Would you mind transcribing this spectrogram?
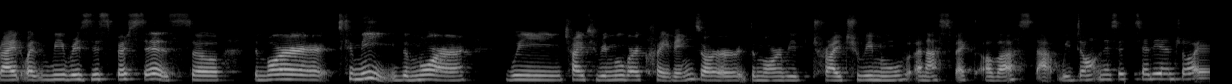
right? What we resist persists. So the more to me the more we try to remove our cravings or the more we try to remove an aspect of us that we don't necessarily enjoy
